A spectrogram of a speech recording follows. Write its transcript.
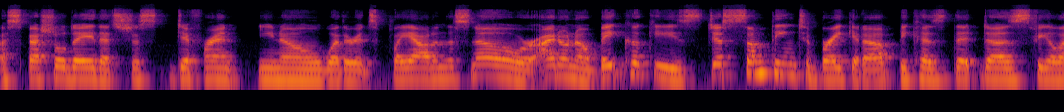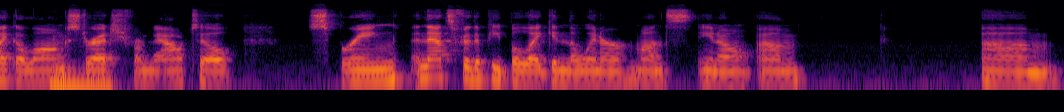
a special day that's just different, you know, whether it's play out in the snow or I don't know, bake cookies, just something to break it up because that does feel like a long mm-hmm. stretch from now till spring, and that's for the people like in the winter months, you know. Um, um,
